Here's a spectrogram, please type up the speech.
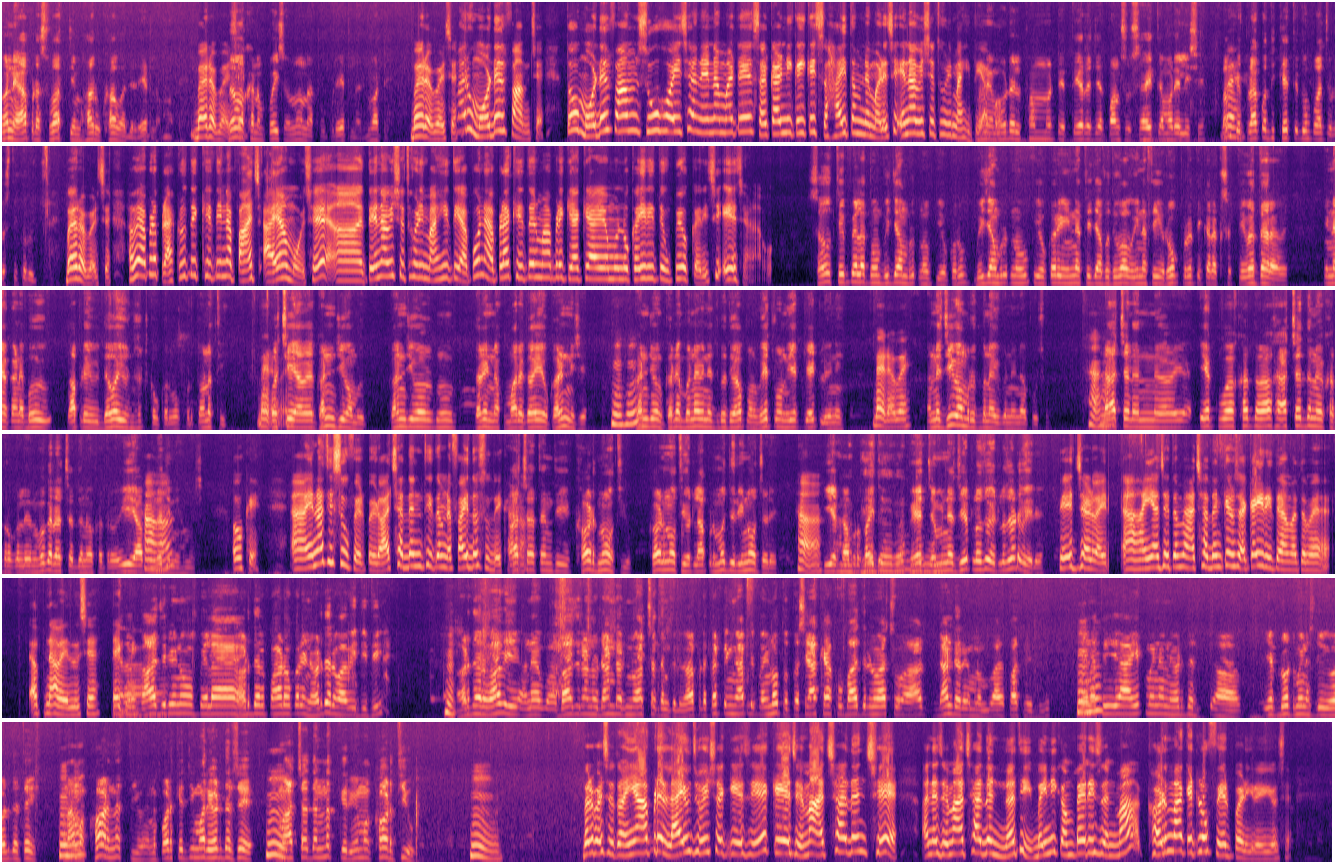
અને આપણા સ્વાસ્થ્યમાં સારું ખાવા જડે એટલા માટે. બરાબર દવાખાનામાં પૈસા ન નાખવું પડે એટલા જ માટે. બરાબર છે. મારું મોડેલ ફાર્મ છે. તો મોડેલ ફાર્મ શું હોય છે અને એના માટે સરકારની કઈ કઈ સહાય તમને મળે છે એના વિશે થોડી માહિતી આપો. મોડેલ ફાર્મ માટે તેર હજાર પાંચસો સાહિત્ય મળેલી છે. બાકી પ્રાકૃતિક ખેતી તો હું પાંચ વર્ષથી કરું છું. બરાબર છે. હવે આપણે પ્રાકૃતિક ખેતીના પાંચ આયામો છે. તેના વિશે થોડી માહિતી આપો ને આપણા ખેતરમાં આપણે કયા કયા આયામોનો કઈ રીતે ઉપયોગ કરી છે એ જણાવો. સૌથી પહેલા તો હું બીજામૃતનો ઉપયોગ કરું. બીજામૃતનો ઉપયોગ કરી એનાથી જ આ બધું વાવું. એનાથી રોગ પ્રતિકારક શક્તિ વધારે આવે. એના કારણે બહુ આપણે દવાઈઓ છંટકાવ કરવો પડતો નથી. પછી આવે ઘન જીવામૃત ઘન જીવામૃતનું ધરી નાખ મારે ગાયો ઘરની છે. હમ હમ, ઘન જીવન ઘરે બનાવીને જ બધું આપવાનું વેચવાનું એક એટલું નહીં. બરાબર. અને જીવામૃત બનાવી બનાવીને આપું છું. નાચન એક વખત આચ્છાદન ખતરો કરી વગર આચ્છાદન ખતરો એ આપણે હા. હંમેશા ઓકે. એનાથી શું ફેર પડ્યો? આચ્છાદનથી તમને ફાયદો શું દેખાડો આચ્છાદનથી ખડ ન થયું. ખડ ન થયું એટલે આપણે મજૂરી ન ચડે. એક આપણો ફાયદો. ભેજ જમીને જેટલો જો એટલો જળવાઈ રહે. ભેજ જળવાઈ રહે. અહીંયા જે તમે આચ્છાદન કર્યું છે કઈ રીતે આમાં તમે અપનાવેલું છે ટેકનિક બાજરીનો પેલા હળદર પાડો કરીને હળદર વાવી દીધી. હળદર વાવી અને બાજરાનું દાંડરનું આચ્છાદન કર્યું. આપણે કટિંગ આપણી પાસે નહોતું. પછી આખે આખું બાજરાનું આછું આ દાંડર એમને પાથરી દીધું. એનાથી આ એક મહિનાની હળદર આ, એક દોઢ મહિના જેવી હળદર થઈ. પણ આમાં ખડ નથી થયું. અને પડખે જે મારી હળદર છે. આચ્છાદન નથી કર્યું. એમાં ખડ થયું. બરાબર છે? તો અહીંયા આપણે લાઈવ જોઈ શકીએ છીએ કે જેમાં આચ્છાદન છે અને જેમાં આચ્છાદન નથી. બેની કમ્પેરિઝનમાં ખડમાં કેટલો ફેર પડી રહ્યો છે?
